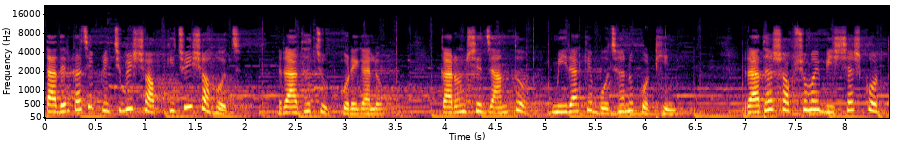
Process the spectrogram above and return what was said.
তাদের কাছে পৃথিবীর সব কিছুই সহজ। রাধা চুপ করে গেল, কারণ সে জানত মীরাকে বোঝানো কঠিন। রাধা সবসময় বিশ্বাস করত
